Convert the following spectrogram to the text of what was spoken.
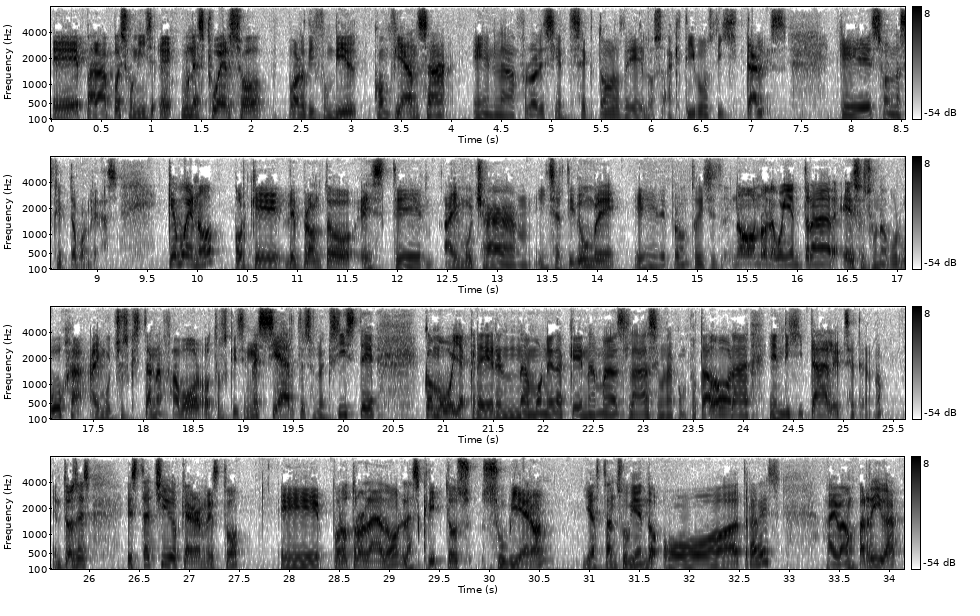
eh, para pues un, eh, un, esfuerzo por difundir confianza en la floreciente sector de los activos digitales que son las criptomonedas. Qué bueno, porque de pronto este, hay mucha incertidumbre, eh, de pronto dices, no, no le voy a entrar, eso es una burbuja, hay muchos que están a favor, otros que dicen, es cierto, eso no existe, ¿cómo voy a creer en una moneda que nada más la hace una computadora, en digital, etcétera, ¿no? Entonces, está chido que hagan esto. Eh, por otro lado, las criptos subieron, ya están subiendo otra vez, ahí van para arriba,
